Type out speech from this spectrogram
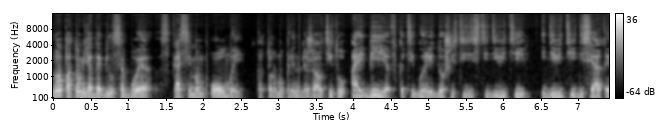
Ну а потом я добился боя с Касимом Оумой, которому принадлежал титул IBF в категории до 69,9.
